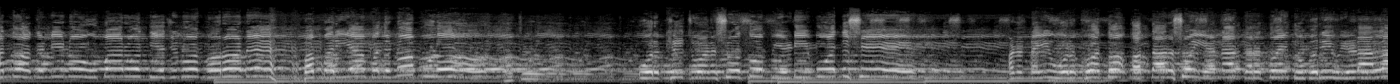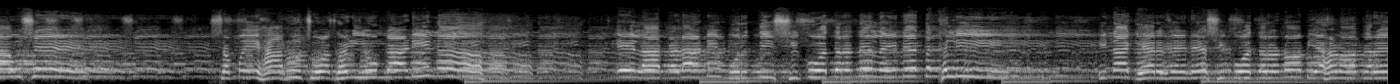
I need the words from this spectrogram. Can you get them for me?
કીધું અગ્નિ નો અગ્નિનો તેજ તેજનો કરો ને બમરિયા મદનો પૂળો. સાચું ઓળખી જોણશો તો પેઢી બોધશે. અને નહીં ઓળખો તો અતારશો, એના કરતોય દુબરી વેળા લાવશે. સમય હારું ચોઘડિયું કાઢીને, એ લાકડાની મૂર્તિ શિકોતર ને લઈને તખલી. એના ઘેર જઈને શિકોતર નો બેહણો કરે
